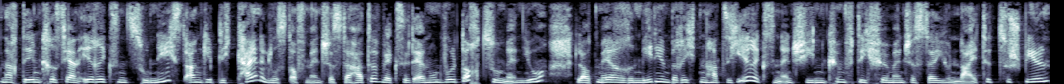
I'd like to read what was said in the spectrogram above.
Nachdem Christian Eriksen zunächst angeblich keine Lust auf Manchester hatte, wechselt er nun wohl doch zu Menu. Laut mehreren Medienberichten hat sich Eriksen entschieden, künftig für Manchester United zu spielen.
